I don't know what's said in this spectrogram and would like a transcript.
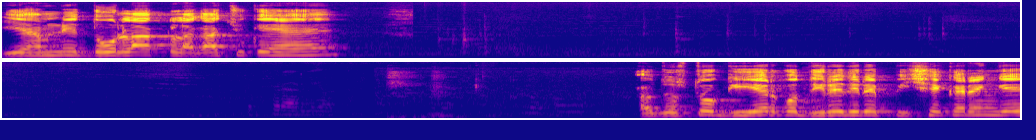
ये हमने दो लाख लगा चुके हैं। अब दोस्तों गियर को धीरे धीरे पीछे करेंगे।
